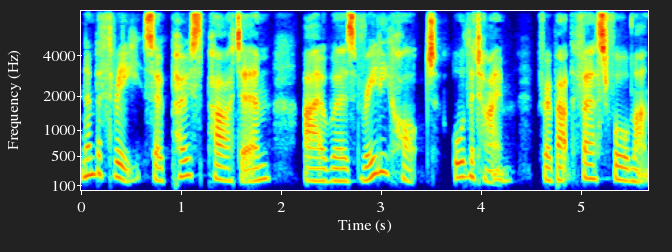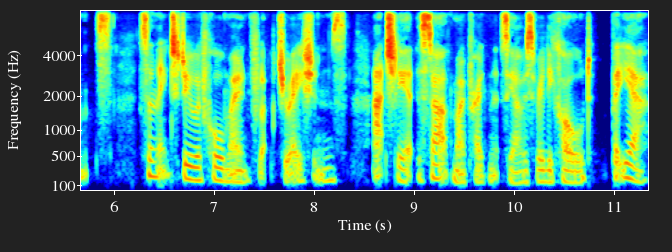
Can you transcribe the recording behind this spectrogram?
Number three. So, postpartum, I was really hot all the time for about the first four months, something to do with hormone fluctuations. Actually, at the start of my pregnancy, I was really cold. But yeah,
